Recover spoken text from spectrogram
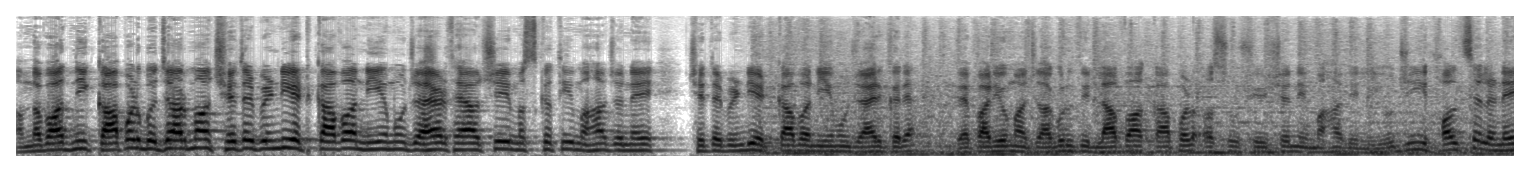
અમદાવાદની કાપડ બજારમાં છેતરપિંડી અટકાવવા નિયમો જાહેર થયા છે. મસ્કતી મહાજને છેતરપિંડી અટકાવવા નિયમો જાહેર કર્યા. વેપારીઓમાં જાગૃતિ લાવવા કાપડ એસોસિએશને મહારેલી યોજી, હોલસેલ અને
